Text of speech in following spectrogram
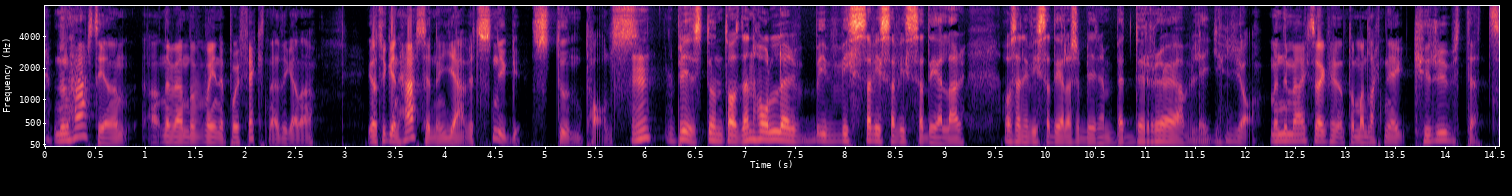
Men Den här scenen, när vi ändå var inne på effekterna lite grann Jag tycker den här scenen är jävligt snygg stundtals Mm, precis, stundtals. Den håller i vissa, vissa, vissa delar och sen i vissa delar så blir den bedrövlig. Ja, men det märks verkligen att de har lagt ner krutet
